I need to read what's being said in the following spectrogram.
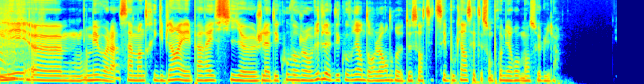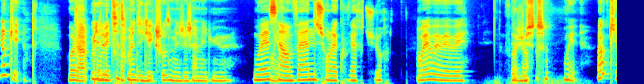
mais euh, mais voilà, ça m'intrigue bien et pareil si euh, je la découvre, j'ai envie de la découvrir dans l'ordre de sortie de ses bouquins. C'était son premier roman celui-là. Ok. Voilà. Oui, le titre me dit quelque chose, mais j'ai jamais lu. euh. Ouais, c'est un van sur la couverture. Ouais, ouais, ouais, ouais. Voilà. Juste. Ouais. Ok,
